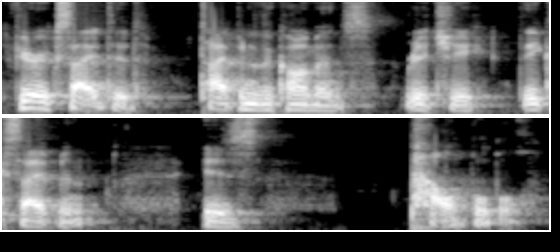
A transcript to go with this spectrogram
If you're excited, type into the comments, Richie. The excitement is palpable.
